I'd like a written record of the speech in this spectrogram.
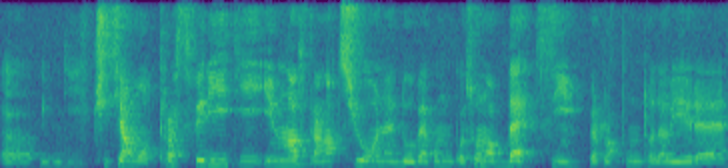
Uh, quindi ci siamo trasferiti in un'altra nazione dove comunque sono avvezzi per l'appunto ad avere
